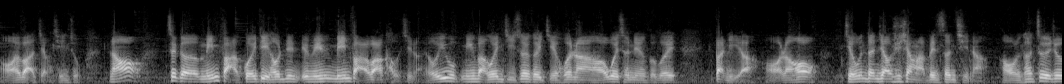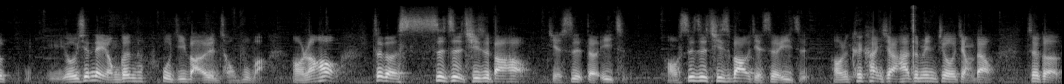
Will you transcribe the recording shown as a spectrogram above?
哦要把它讲清楚，然后。这个民法规定，哦，民民法要把它考进来。哦，因为民法规定几岁可以结婚啊？未成年可不可以办理啊？哦，然后结婚登记要去向哪边申请啊？哦，你看这个就有一些内容跟户籍法有点重复嘛。哦，然后这个四至七十八号解释的意旨，哦，四至七十八号解释的意旨，哦，你可以看一下，他这边就有讲到这个，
